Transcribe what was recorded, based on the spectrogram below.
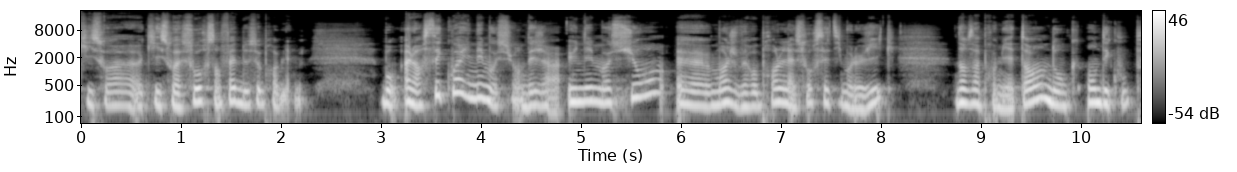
qui soit qui soit source en fait de ce problème. Bon, alors c'est quoi une émotion? Déjà Une émotion, moi je vais reprendre la source étymologique dans un premier temps, donc on découpe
